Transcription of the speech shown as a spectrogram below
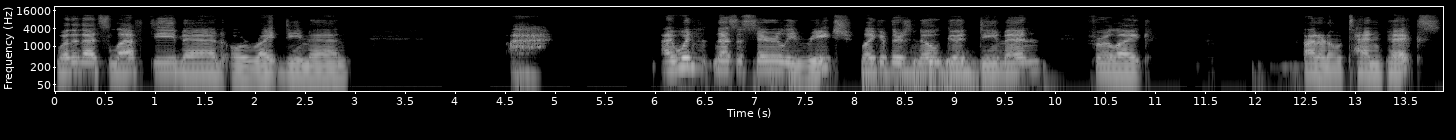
whether that's left D man or right D man, I wouldn't necessarily reach. Like, if there's no good D men for like, I don't know, 10 picks,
